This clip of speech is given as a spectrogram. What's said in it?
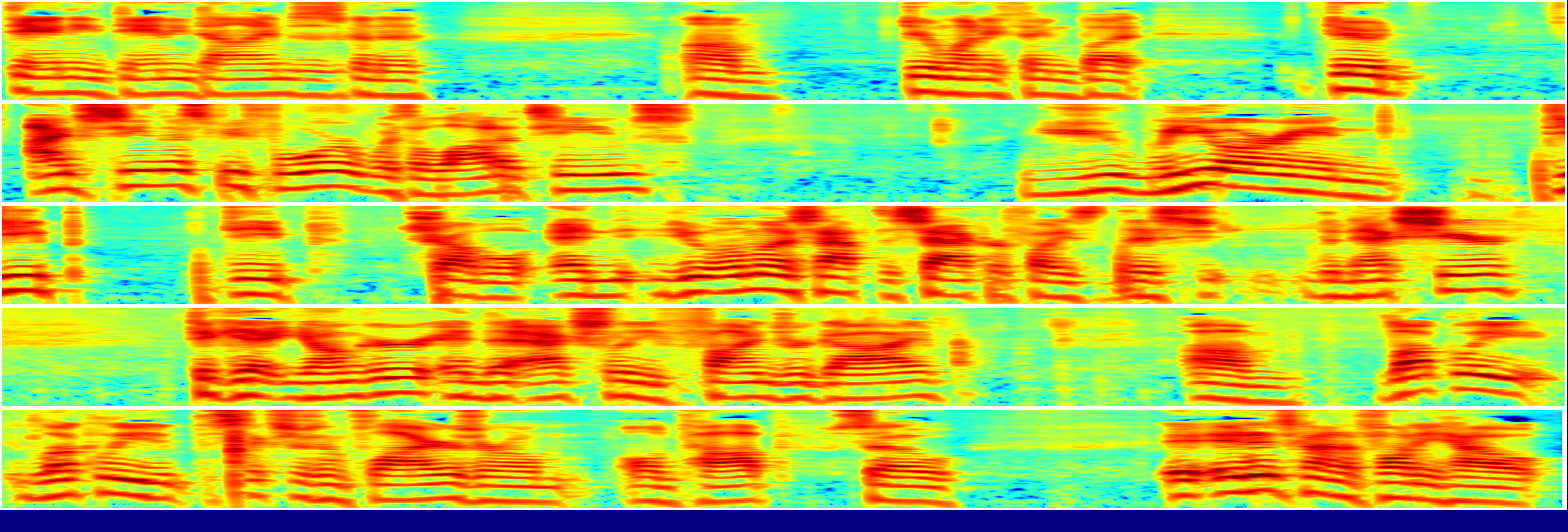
Danny Danny Dimes is gonna um, do anything. But dude, I've seen this before with a lot of teams. You, we are in deep, deep trouble, and you almost have to sacrifice this the next year to get younger and to actually find your guy. Um, luckily, luckily the Sixers and Flyers are on on top, so it, it is kind of funny how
